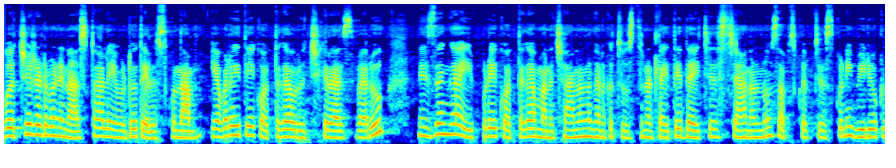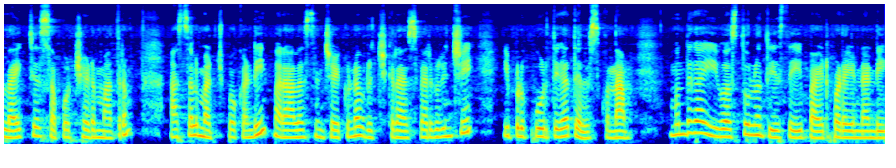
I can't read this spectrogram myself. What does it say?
వచ్చేటటువంటి నష్టాలు ఏమిటో తెలుసుకుందాం. ఎవరైతే కొత్తగా వృచ్చిక రాశి వారు నిజంగా ఇప్పుడే కొత్తగా మన ఛానల్ను కనుక చూస్తున్నట్లయితే దయచేసి ఛానల్ను సబ్స్క్రైబ్ చేసుకుని వీడియోకి లైక్ చేసి సపోర్ట్ చేయడం మాత్రం అస్సలు మర్చిపోకండి. మరి ఆలస్యం చేయకుండా వృచ్చిక రాశి వారి గురించి ఇప్పుడు పూర్తిగా తెలుసుకుందాం. ముందుగా ఈ వస్తువులను తీసి బయటపడేయండి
